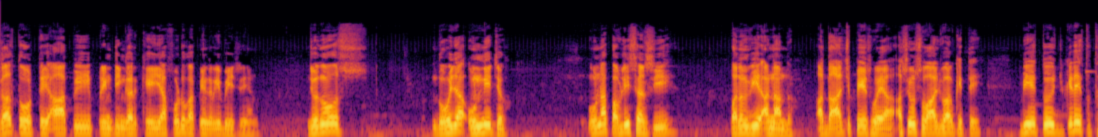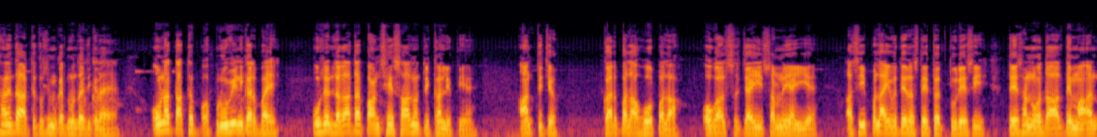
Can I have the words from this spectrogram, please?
ਗਲਤ ਤੌਰ ਤੇ ਆਪ ਹੀ ਪ੍ਰਿੰਟਿੰਗ ਕਰਕੇ ਜਾਂ ਫੋਟੋ ਕਾਪੀਆਂ ਕਰਕੇ ਵੇਚ ਰਹੇ ਹਨ। ਜਦੋਂ ਸ- 2019 ਚ ਉਹਨਾਂ ਪਬਲਿਸ਼ਰ ਸੀ ਪਰਮਵੀਰ ਆਨੰਦ। ਅਦਾਲਤ ਚ ਪੇਸ਼ ਹੋਇਆ ਅਸੀਂ ਉਹ ਸਵਾਲ ਜਵਾਬ ਕੀਤੇ ਵੀ ਇਹ ਤੋਂ ਕਿਹੜੇ ਤੱਥਾਂ ਦੇ ਆਧਾਰ ਤੇ ਤੁਸੀਂ ਮੁਕੱਦਮਾ ਦਰਜ ਕਰਾਇਆ? ਉਹਨਾਂ ਤੱਥ ਪ੍ਰੂਵ ਹੀ ਨਹੀਂ ਕਰ ਪਾਏ। ਉਸਨੇ ਲਗਾਤਾਰ 5-6 ਸਾਲ ਨੂੰ ਤਰੀਕਾਂ ਲਿੱਤੀਆਂ ਅੰਤ ਚ ਕਰ ਭਲਾ ਹੋਰ ਭਲਾ ਉਹ ਗੱਲ ਸੱਚਾਈ ਸਾਹਮਣੇ ਆਈ ਹੈ। ਅਸੀਂ ਭਲਾਈ ਵਤੇ ਰਸਤੇ ਤੁ- ਤੁਰੇ ਸੀ ਤੇ ਸਾਨੂੰ ਅਦਾਲਤ ਦੇ ਮਾਨ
